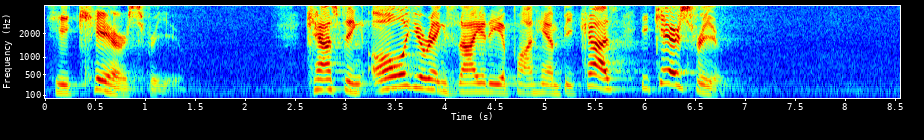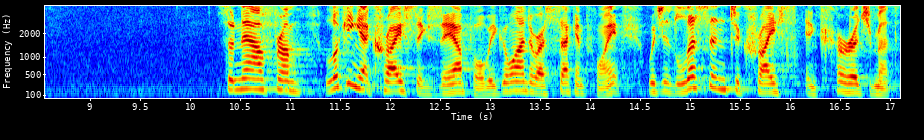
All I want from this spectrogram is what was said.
He cares for you. Casting all your anxiety upon Him because He cares for you. So, now from looking at Christ's example, we go on to our second point, which is listen to Christ's encouragement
